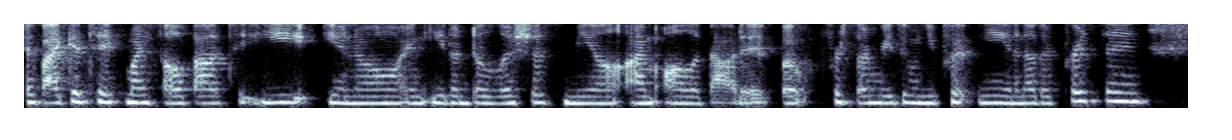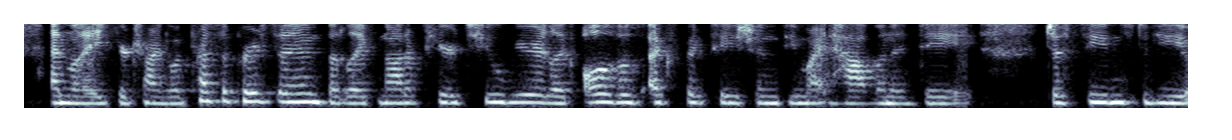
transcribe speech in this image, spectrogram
if I could take myself out to eat, you know, and eat a delicious meal, I'm all about it. But for some reason when you put me and another person and like you're trying to impress a person, but like not appear too weird, like all of those expectations you might have on a date just seems to be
